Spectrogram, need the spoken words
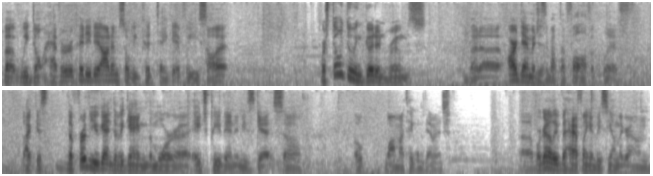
But we don't have a Rapidity item, so we could take it if we saw it. We're still doing good in rooms, but uh, our damage is about to fall off a cliff. Like, it's, the further you get into the game, the more uh, HP the enemies get, so... Oh, why am I taking damage? Uh, we're gonna leave the Halfling NPC on the ground.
